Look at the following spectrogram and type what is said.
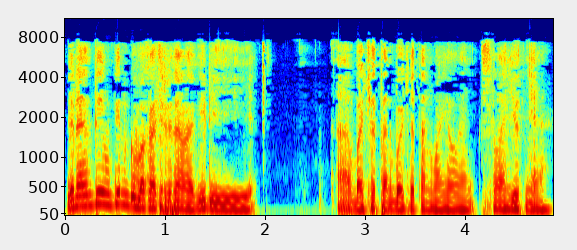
ya nanti mungkin gue bakal cerita lagi di uh, bacotan-bacotan mail selanjutnya.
